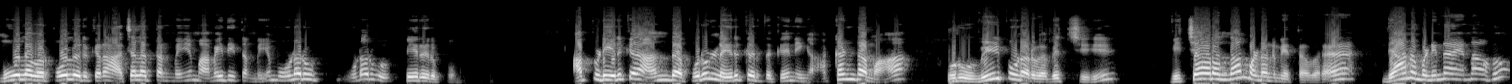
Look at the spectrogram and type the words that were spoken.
மூலவர் போல் இருக்கிற அச்சலத்தன்மையும் அமைதித்தன்மையும் உணர்வு உணர்வு பேரிருப்பும். அப்படி இருக்கிற அந்த பொருள்ல இருக்கிறதுக்கு நீங்க அகண்டமா ஒரு விழிப்புணர்வை வச்சு விசாரம் தான் பண்ணணுமே தவிர தியானம் பண்ணினா என்ன ஆகும்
